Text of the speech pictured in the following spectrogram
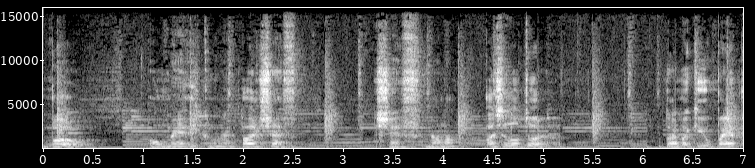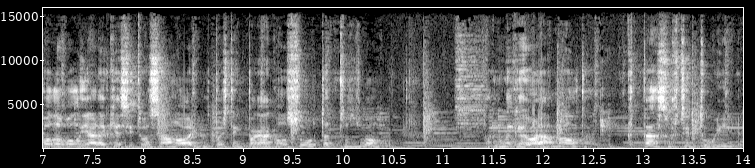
Vou ao médico, não é? Olha, chefe, chefe? Não, não, olha, seu doutor, dói-me aqui o pé, pode avaliar aqui a situação, olha, depois tenho que pagar a consulta, tudo bom. Pá, não é que agora há malta que está a substituir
